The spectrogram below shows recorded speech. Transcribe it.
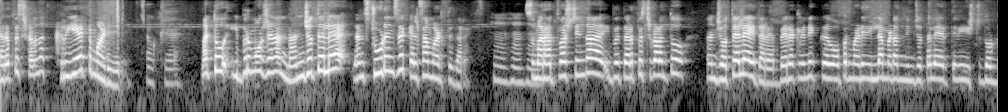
ಥೆರಪಿಸ್ಟ್ಗಳನ್ನ ಕ್ರಿಯೇಟ್ ಮಾಡಿದ್ದೀನಿ ಓಕೆ ಮತ್ತು ಇಬ್ಬರು ಮೂರು ಜನ ನನ್ನ ಜೊತೆಲೇ ನನ್ನ ಸ್ಟೂಡೆಂಟ್ಸೇ ಕೆಲಸ ಮಾಡ್ತಿದ್ದಾರೆ. ಸುಮಾರು ಹತ್ತು ವರ್ಷದಿಂದ ಇಬ್ಬರು ಥೆರಪಿಸ್ಟ್ಗಳಂತೂ ನನ್ನ ಜೊತೆಲೇ ಇದ್ದಾರೆ. ಬೇರೆ ಕ್ಲಿನಿಕ್ ಓಪನ್ ಮಾಡಿದ ಇಲ್ಲ ಮೇಡಮ್ ನಿಮ್ಮ ಜೊತೆಲೇ ಇರ್ತೀವಿ ಇಷ್ಟು ದೊಡ್ಡ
